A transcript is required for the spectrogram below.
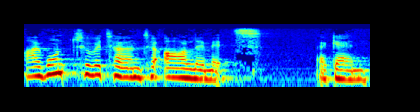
I want to return to our limits again.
